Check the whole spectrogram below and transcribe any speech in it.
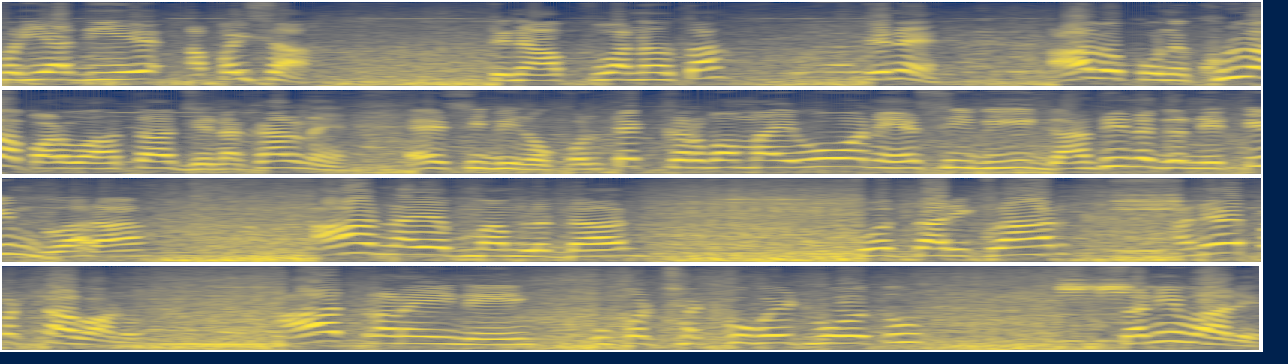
ફરિયાદીએ આ પૈસા તેને આપવા નહોતા તેને આ લોકોને ખુલ્લા પાડવા હતા, જેના કારણે એસીબીનો કોન્ટેક્ટ કરવામાં આવ્યો અને એસીબી ગાંધીનગરની ટીમ દ્વારા આ નાયબ મામલતદાર ફોજદારી ક્લાર્ક અને પટ્ટાવાળો, આ ત્રણેયને ઉપર છટકું બેઠવું હતું. શનિવારે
